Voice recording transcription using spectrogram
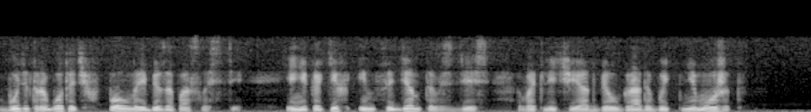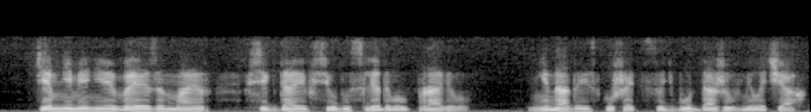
будет работать в полной безопасности, и никаких инцидентов здесь, в отличие от Белграда, быть не может, тем не менее Вейзенмайер всегда и всюду следовал правилу. Не надо искушать судьбу даже в мелочах,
